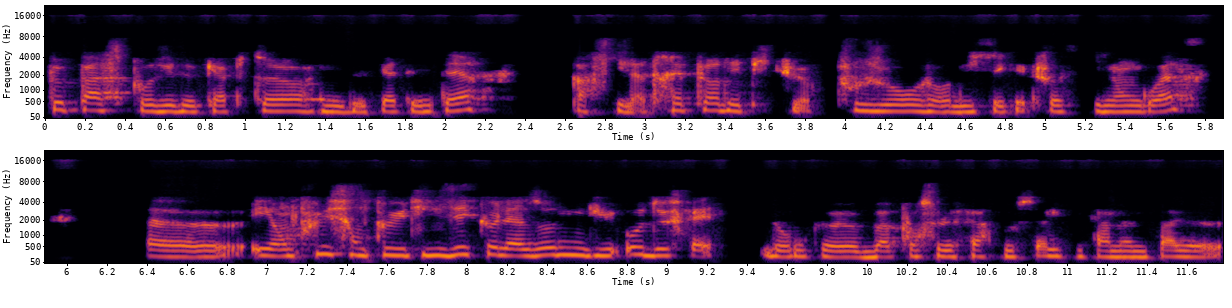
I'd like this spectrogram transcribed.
peut pas se poser de capteur ni de cathéter parce qu'il a très peur des piqûres. Toujours aujourd'hui, c'est quelque chose qui l'angoisse. Euh, et en plus, on peut utiliser que la zone du haut de fait. Donc, euh, bah, pour se le faire tout seul, c'est quand même pas le,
